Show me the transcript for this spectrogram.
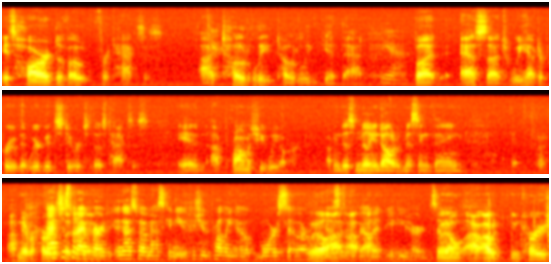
It's hard to vote for taxes. I Yeah. totally, totally get that. Yeah. But as such, we have to prove that we're good stewards of those taxes. And I promise you we are. I mean, this million dollar missing thing, I've never heard That's just what I've heard, and that's why I'm asking you because you would probably know more so or Well, know something I- about I- it if you'd heard. So. Well, I, I would encourage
